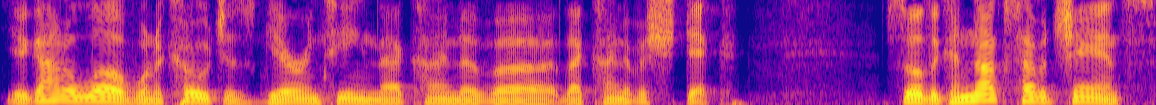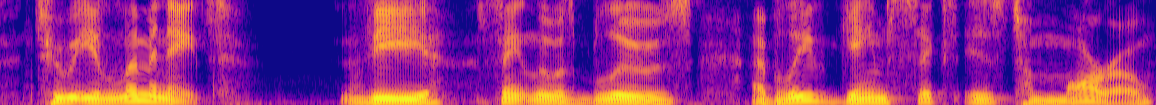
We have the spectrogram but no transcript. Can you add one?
You gotta love when a coach is guaranteeing that kind of uh, that kind of a shtick." So the Canucks have a chance to eliminate the St. Louis Blues. I believe game 6 is tomorrow.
